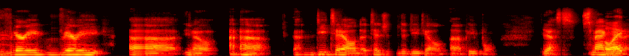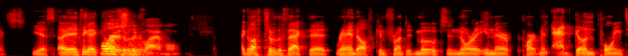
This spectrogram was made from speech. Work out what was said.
very, very uh, you know, uh, detailed attention to detail uh, people. Yes, smack Oh, I- addicts. Yes, I, I think I glossed over, the, reliable. I glossed over the fact that Randolph confronted Mopes and Nora in their apartment at gunpoint,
